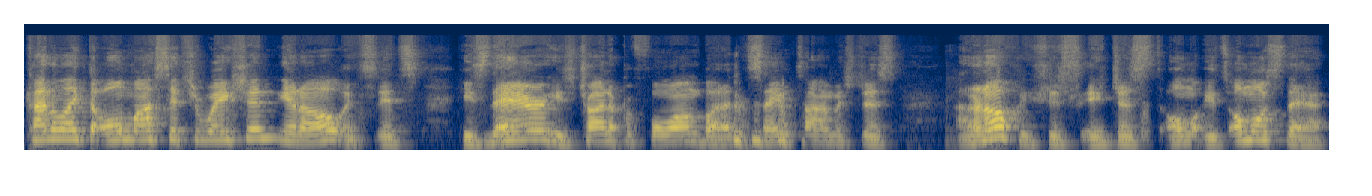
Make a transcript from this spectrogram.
kind of like the Omos situation. You know, it's it's he's there, he's trying to perform, but at the same time, it's just I don't know. It's just it's just almost it's almost there.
